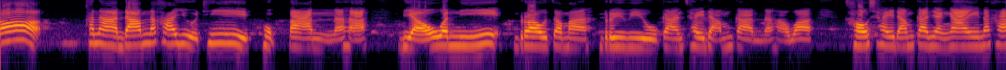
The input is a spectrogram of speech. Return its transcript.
ก็ขนาดดัมนะคะอยู่ที่ 6 ตันนะคะ เดี๋ยววันนี้เราจะมารีวิวการใช้ดัมกันนะคะ ว่าเขาใช้ดัมกันอย่างไงนะคะ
